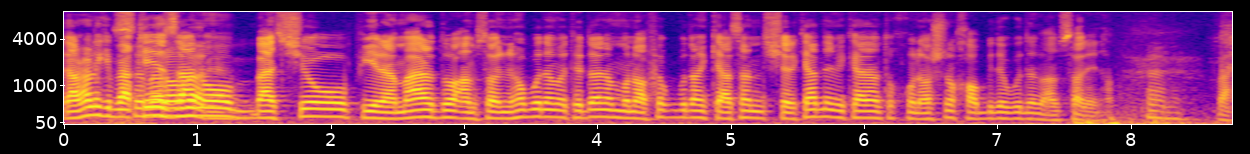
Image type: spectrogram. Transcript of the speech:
در حالی که بقیه زن و بچه و پیرمرد و امثال اینها بودن و تعداد منافق بودن که اصلا شرکت نمی‌کردن تو خونه هاشون خوابیده بودن و امثال اینها. بله. بله.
